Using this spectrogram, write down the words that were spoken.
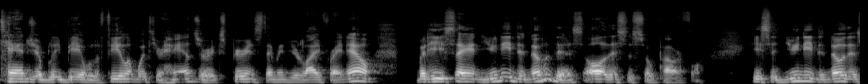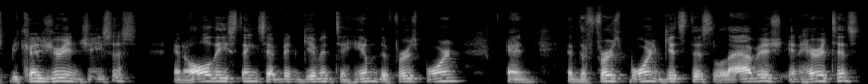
tangibly be able to feel them with your hands or experience them in your life right now. But he's saying, You need to know this. Oh, this is so powerful. He said, You need to know this because you're in Jesus and all these things have been given to him, the firstborn and and the firstborn gets this lavish inheritance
